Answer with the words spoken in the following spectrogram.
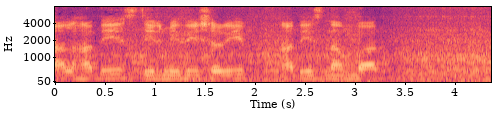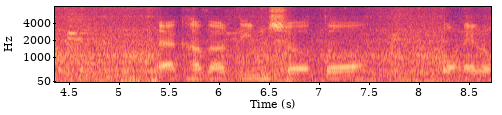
আল হাদিস তিরমিজি শরীফ হাদিস নাম্বার এক হাজার তিনশত পনেরো।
